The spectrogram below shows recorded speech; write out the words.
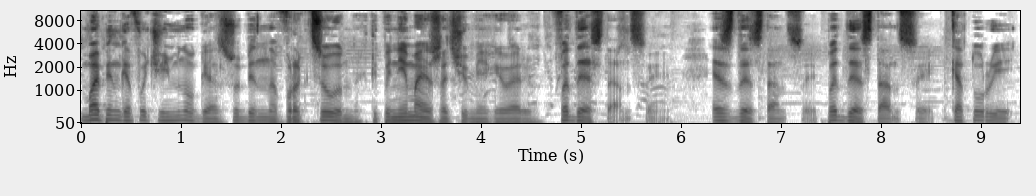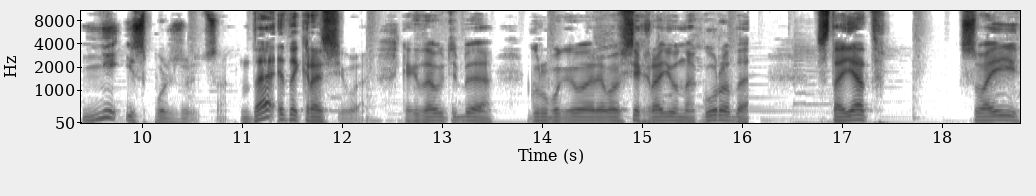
Маппингов очень много, особенно фракционных. Ты понимаешь, о чем я говорю? ФД-станции, СД-станции, ПД-станции, которые не используются. Да, это красиво, когда у тебя, грубо говоря, во всех районах города стоят свои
